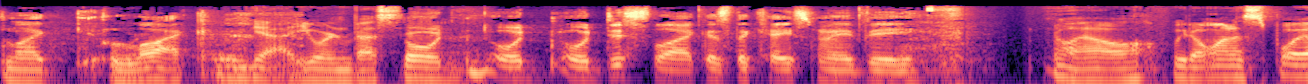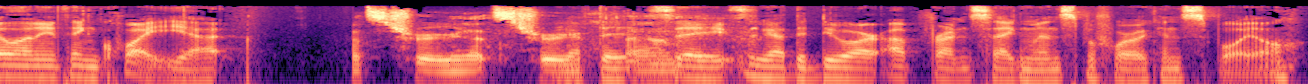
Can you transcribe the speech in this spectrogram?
like like Yeah, you were invested. or or or dislike, as the case may be. Well, we don't want to spoil anything quite yet. That's true. That's true. We have to Um, say we have to do our upfront segments before we can spoil.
